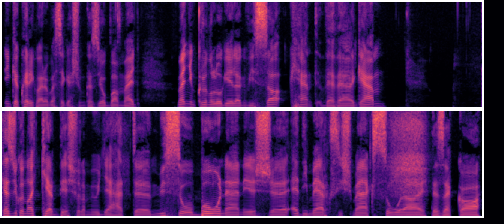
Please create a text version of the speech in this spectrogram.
inkább kerékpárra beszélgessünk, az jobban megy. Menjünk kronológiailag vissza, Kent Wevelgem. Kezdjük a nagy kérdésről, ami ugye hát Musso, Bonen és Eddie Merckx is megszólalt, ezek a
